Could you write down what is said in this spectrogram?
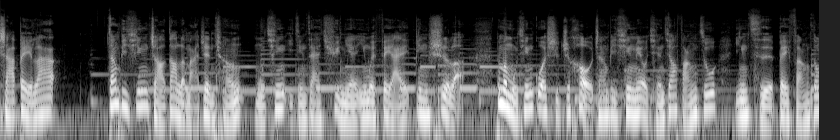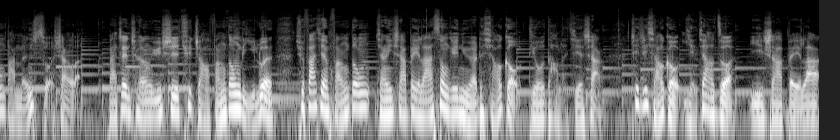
伊莎贝拉，张碧欣找到了马振成，母亲已经在去年因为肺癌病逝了。那么母亲过世之后，张碧欣没有钱交房租，因此被房东把门锁上了。马振成于是去找房东理论，却发现房东将伊莎贝拉送给女儿的小狗丢到了街上，这只小狗也叫做伊莎贝拉。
